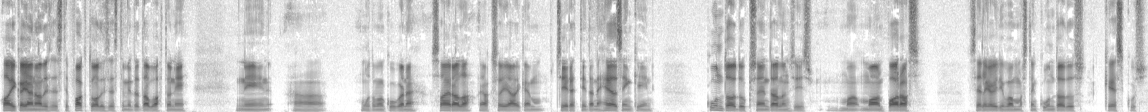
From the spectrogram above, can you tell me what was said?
aikajanallisesti, faktuaalisesti, mitä tapahtui, niin, niin ää, muutaman kuukauden sairaalajakson jälkeen siirrettiin tänne Helsinkiin kuntoutukseen. Täällä on siis ma- maan paras selkäydinvammaisten kuntoutuskeskus,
